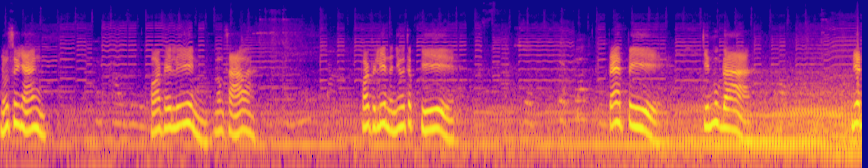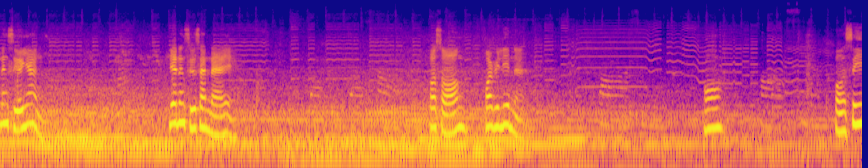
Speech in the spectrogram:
หนูซื้อหยังพลอยเพลินน้องสาวอะพลอยเพลินอายุจักปีแปดปี จินมุกดา เรียนหนังสือยังเรียนหนังสือสั้นไหนปสองพลอยเพลินน่ะปปสี่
